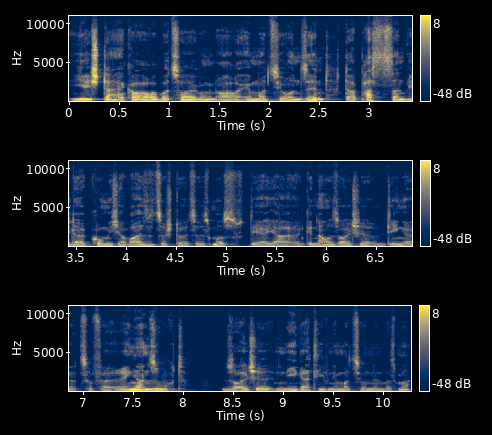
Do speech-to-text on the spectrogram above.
Je stärker eure Überzeugungen, eure Emotionen sind, da passt es dann wieder komischerweise zu Stoizismus, der ja genau solche Dinge zu verringern sucht, solche negativen Emotionen nennen wir es mal,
